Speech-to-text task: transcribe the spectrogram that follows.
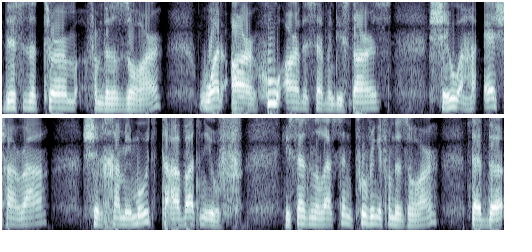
This is a term from the Zohar. What are, who are the 70 stars? Shehu shel chamimut ta'avat niuf. He says in the lesson, proving it from the Zohar, that the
